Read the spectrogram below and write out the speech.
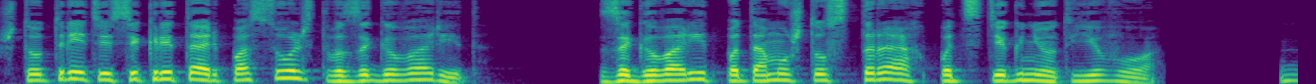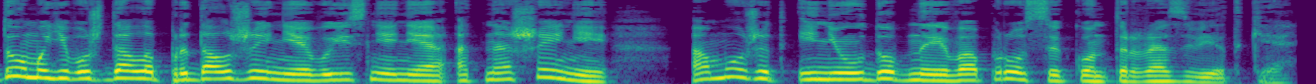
что третий секретарь посольства заговорит. Заговорит, потому что страх подстегнет его. Дома его ждало продолжение выяснения отношений, а может и неудобные вопросы контрразведки.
